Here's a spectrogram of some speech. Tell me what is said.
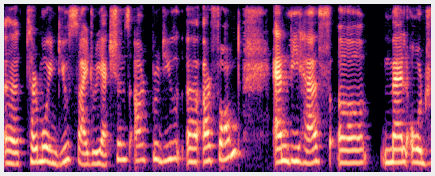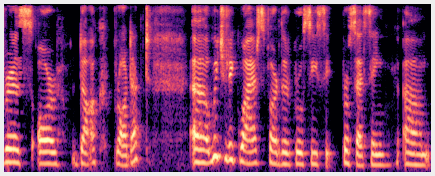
uh, thermo-induced side reactions are produced uh, are formed and we have a malodorous or dark product uh, which requires further process processing um,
